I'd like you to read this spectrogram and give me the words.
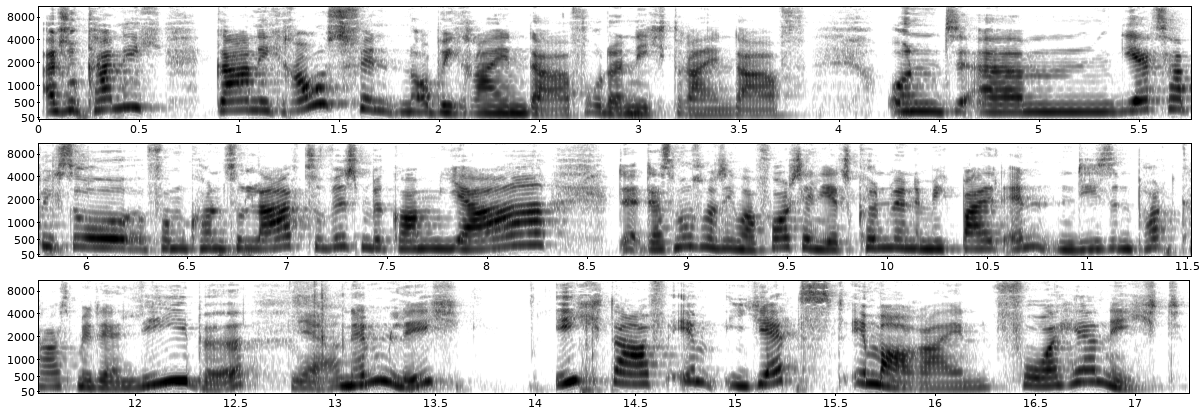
Also kann ich gar nicht rausfinden, ob ich rein darf oder nicht rein darf. Und ähm, jetzt habe ich so vom Konsulat zu wissen bekommen, ja, das muss man sich mal vorstellen. Jetzt können wir nämlich bald enden, diesen Podcast mit der Liebe. Ja. Nämlich, ich darf im, jetzt immer rein, vorher nicht.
